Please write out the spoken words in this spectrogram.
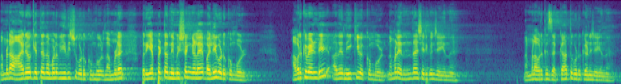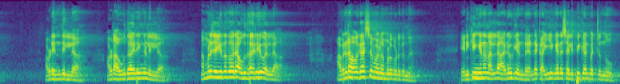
നമ്മുടെ ആരോഗ്യത്തെ നമ്മൾ വീതിച്ചു കൊടുക്കുമ്പോൾ നമ്മുടെ പ്രിയപ്പെട്ട നിമിഷങ്ങളെ ബലി കൊടുക്കുമ്പോൾ അവർക്ക് വേണ്ടി അത് നീക്കി വെക്കുമ്പോൾ നമ്മൾ എന്താ ശരിക്കും ചെയ്യുന്നത് നമ്മൾ അവർക്ക് ജക്കാത്ത് കൊടുക്കുകയാണ് ചെയ്യുന്നത് അവിടെ എന്തില്ല? അവിടെ ഔദാര്യങ്ങളില്ല. നമ്മൾ ചെയ്യുന്നത് ഒരു ഔദാര്യവുമല്ല. അവരുടെ അവകാശമാണ് നമ്മൾ കൊടുക്കുന്നത്. എനിക്കിങ്ങനെ നല്ല ആരോഗ്യമുണ്ട്. എന്റെ കൈ ഇങ്ങനെ ചലിപ്പിക്കാൻ പറ്റുന്നു.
